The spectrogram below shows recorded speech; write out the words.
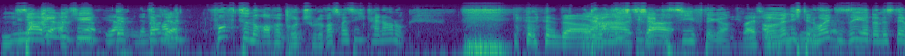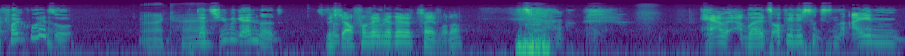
Dieser ja, der- eine Typ, ja, ja, der, genau der war der. mit 15 noch auf der Grundschule, was weiß ich, keine Ahnung. Der Ja, war richtig klar. aggressiv, Digga. Ich weiß, Aber wenn ich den heute ja. sehe, dann ist der voll cool so. Der Okay. hat sich übel geändert. Wisst ihr auch, von wem ihr redet? Safe, oder? Ja, aber als ob ihr nicht so diesen einen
